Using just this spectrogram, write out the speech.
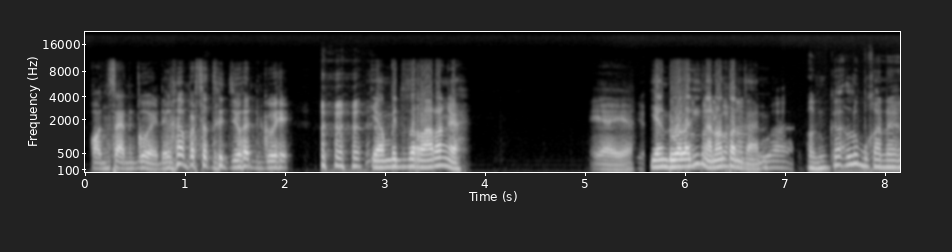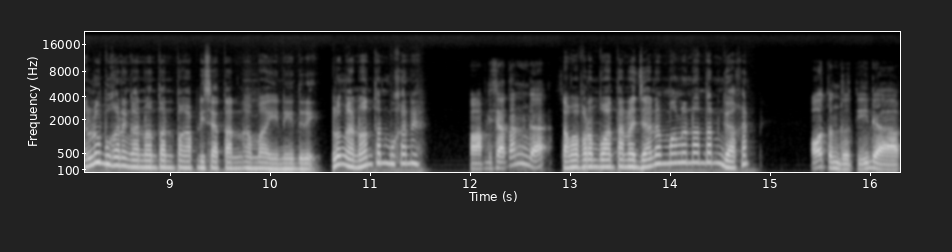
konsen gue, dengan persetujuan gue. Yang pintu terlarang ya? Iya, iya. Yang dua lagi nggak nonton kan? gua. Enggak, lu bukannya lu bukannya nggak nonton Pengabdi Setan sama ini, Dri? Lu nggak nonton bukannya? Pengabdi setan nggak? Sama Perempuan Tanah Jahanam emang lu nonton enggak kan? Oh, tentu tidak.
